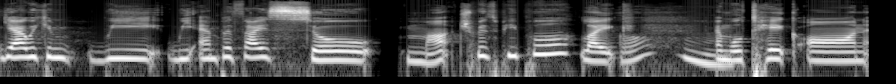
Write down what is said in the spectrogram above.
yeah we can we we empathize so much with people like oh. and we'll take on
